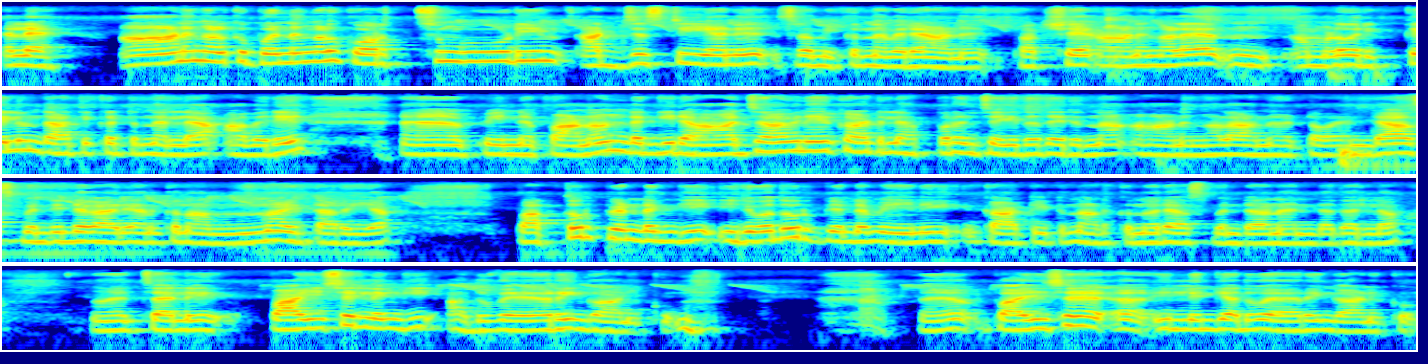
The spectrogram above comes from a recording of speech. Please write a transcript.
അല്ലേ? ആണുങ്ങൾക്ക് പെണ്ണുങ്ങൾ കുറച്ചും കൂടിയും അഡ്ജസ്റ്റ് ചെയ്യാൻ ശ്രമിക്കുന്നവരാണ്. പക്ഷേ ആണുങ്ങളെ നമ്മൾ ഒരിക്കലും താത്തിക്കെട്ടുന്നല്ല അവർ പിന്നെ പണം ഉണ്ടെങ്കിൽ രാജാവിനെക്കാട്ടിൽ അപ്പുറം ചെയ്തു തരുന്ന ആണുങ്ങളാണ് കേട്ടോ. എന്റെ ഹസ്ബൻഡിന്റെ കാര്യം എനിക്ക് നന്നായിട്ട് അറിയാം. പത്ത് ഉറുപ്പ്യ ഉണ്ടെങ്കിൽ ഇരുപത് ഉറുപ്പ്യന്റെ മീനി കാട്ടിയിട്ട് നടക്കുന്ന ഒരു ഹസ്ബൻഡാണ് എന്റെതെല്ലാം. എന്ന് വെച്ചാൽ പൈസ ഇല്ലെങ്കിൽ അത് വേറെയും കാണിക്കും. പൈസ ഇല്ലെങ്കിൽ അത് വേറെയും കാണിക്കും.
